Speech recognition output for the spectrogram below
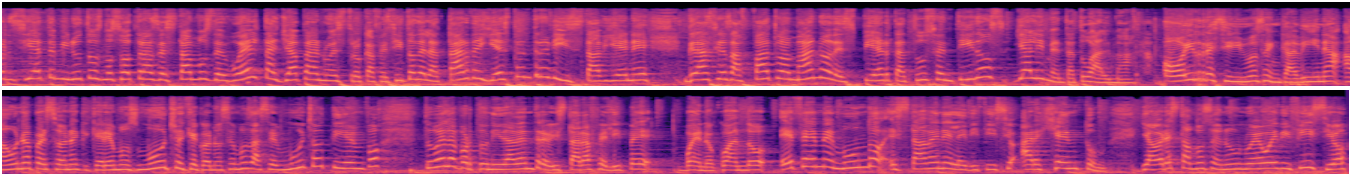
con siete minutos, nosotras estamos de vuelta ya para nuestro cafecito de la tarde y esta entrevista viene gracias a Fatu Mano, despierta tus sentidos y alimenta tu alma. Hoy recibimos en cabina a una persona que queremos mucho y que conocemos hace mucho tiempo. Tuve la oportunidad de entrevistar a Felipe, bueno, cuando FM Mundo estaba en el edificio Argentum y ahora estamos en un nuevo edificio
